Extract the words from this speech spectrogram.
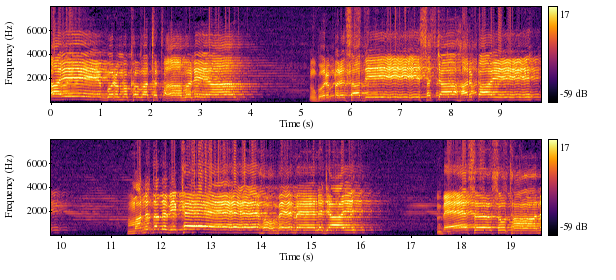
ਆਏ ਗੁਰਮੁਖ ਵਥ ਪਾਵਣਿਆ ਗੁਰ ਪ੍ਰਸਾਦੇ ਸੱਚਾ ਹਰ ਪਾਏ। ਮਨ ਤਨ ਵੇਖੈ ਹੋਵੇ ਮੈਲ ਜਾਏ? ਬੈਸ ਸੁਥਾਨ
